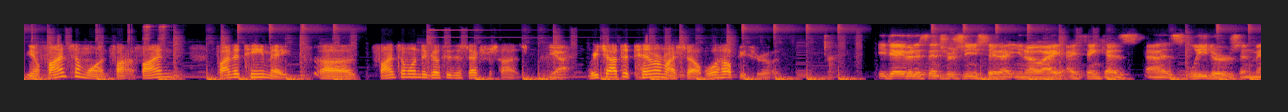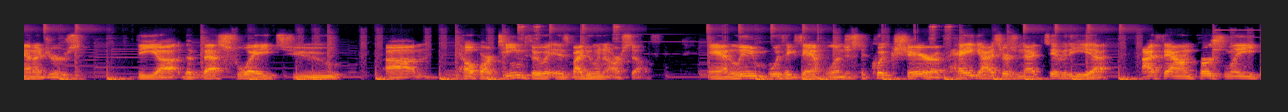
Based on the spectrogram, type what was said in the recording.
you know, find someone, find find, find a teammate, uh, find someone to go through this exercise. Yeah. Reach out to Tim or myself. We'll help you through it. Hey, David, it's interesting you say that. You know, I, I think as as leaders and managers, the uh, the best way to um, help our team through it is by doing it ourselves and lead with example and just a quick share of, hey guys, here's an activity uh, I found personally,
